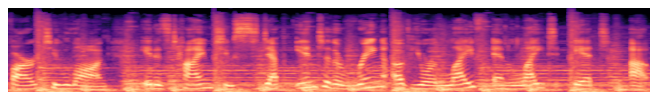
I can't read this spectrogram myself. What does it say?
far too long. It is time to step into the ring of your life and light it up.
